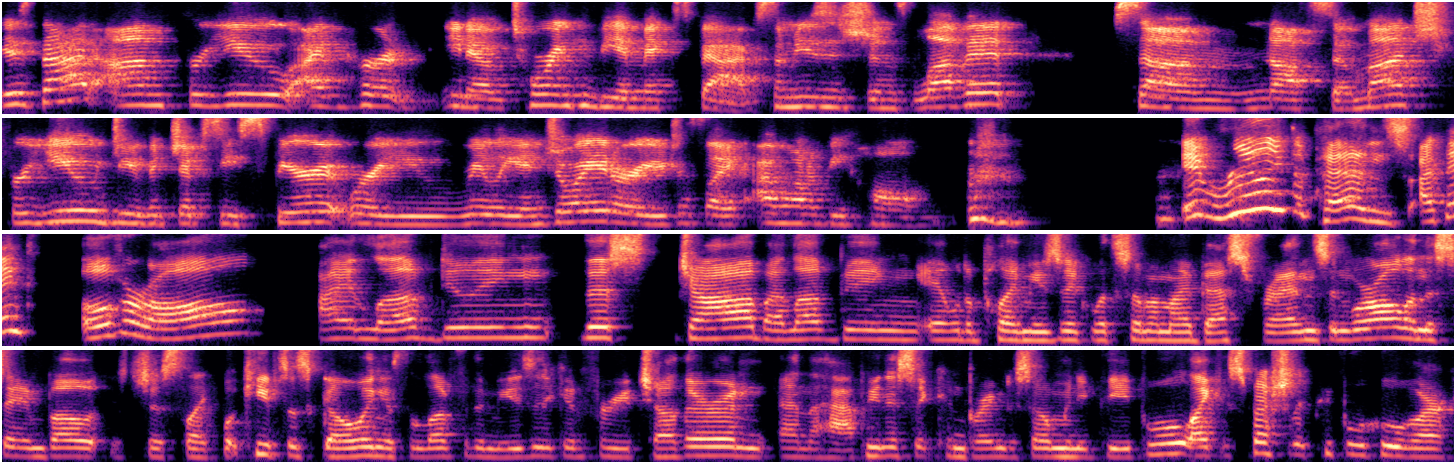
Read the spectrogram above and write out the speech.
Is that um for you? I've heard, you know, touring can be a mixed bag. Some musicians love it. Some not so much. For you, do you have a gypsy spirit where you really enjoy it, or are you just like, I want to be home? it really depends. I think overall, I love doing this job. I love being able to play music with some of my best friends, and we're all in the same boat. It's just like what keeps us going is the love for the music and for each other, and and the happiness it can bring to so many people. Like especially people who are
